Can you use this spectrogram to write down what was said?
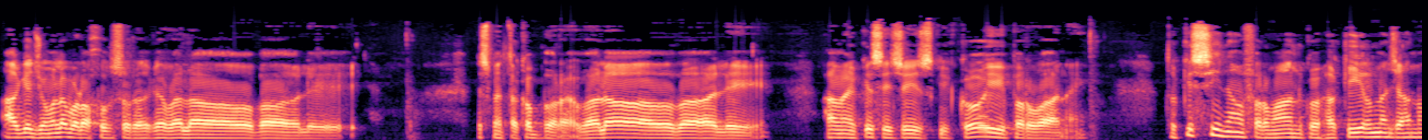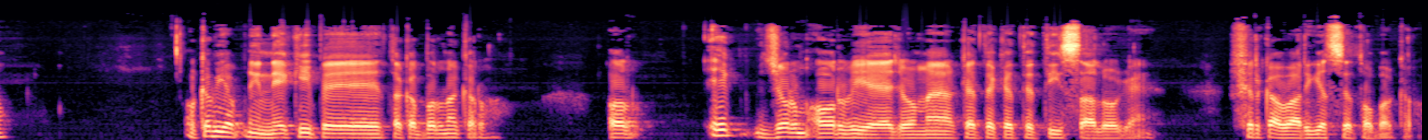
آگے جملہ بڑا خوبصورت ہے۔ ولا بالے اس میں تکبر ہے۔ ولا بالے ہمیں کسی چیز کی کوئی پرواہ نہیں۔ تو کسی نافرمان کو حقیر نہ جانو۔ اور کبھی اپنی نیکی پہ تکبر نہ کرو۔ اور ایک جرم اور بھی ہے جو میں کہتے کہتے تیس سال ہو گئے فرقہ واریت سے توبہ کرو۔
